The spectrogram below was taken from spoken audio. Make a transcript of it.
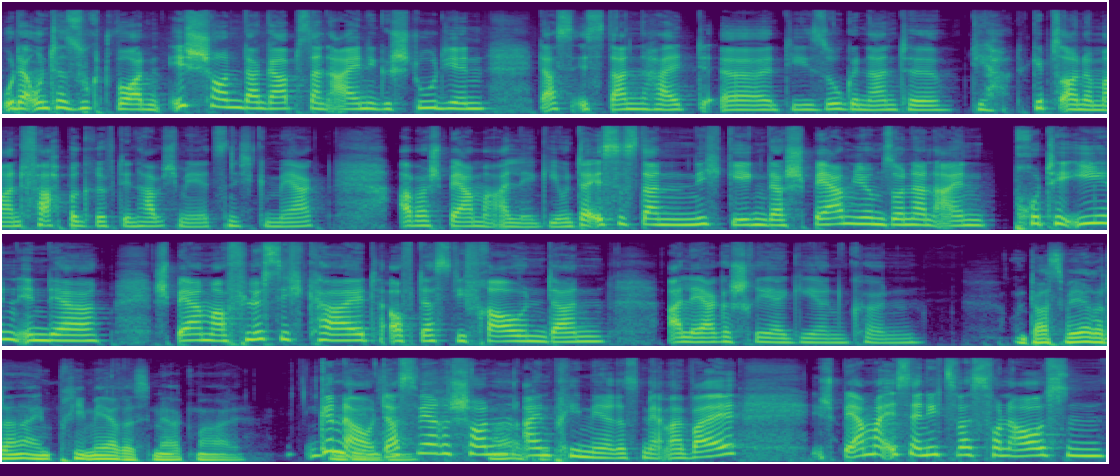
oder untersucht worden ist schon, da gab es dann einige Studien, das ist dann halt äh, die sogenannte, die gibt es auch nochmal einen Fachbegriff, den habe ich mir jetzt nicht gemerkt, aber Spermaallergie. Und da ist es dann nicht gegen das Spermium, sondern ein Protein in der Spermaflüssigkeit, auf das die Frauen dann allergisch reagieren können. und das wäre dann ein primäres Merkmal. Genau, das wäre schon Ah, okay. ein primäres Merkmal, weil Sperma ist ja nichts, was von außen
